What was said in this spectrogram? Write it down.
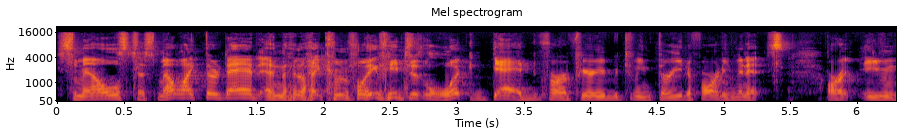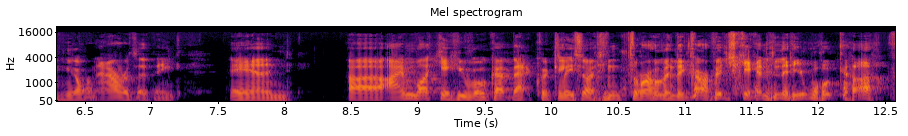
smells to smell like they're dead, and they like completely just look dead for a period between three to 40 minutes, or even you know, in hours, I think. And, uh, I'm lucky he woke up that quickly, so I didn't throw him in the garbage can, and then he woke up.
